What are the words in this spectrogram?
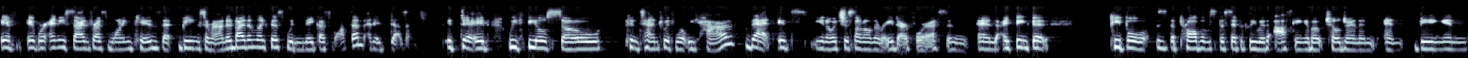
if it were any sign for us wanting kids, that being surrounded by them like this would make us want them, and it doesn't it did we feel so content with what we have that it's you know it's just not on the radar for us and and i think that people is the problem specifically with asking about children and and being in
